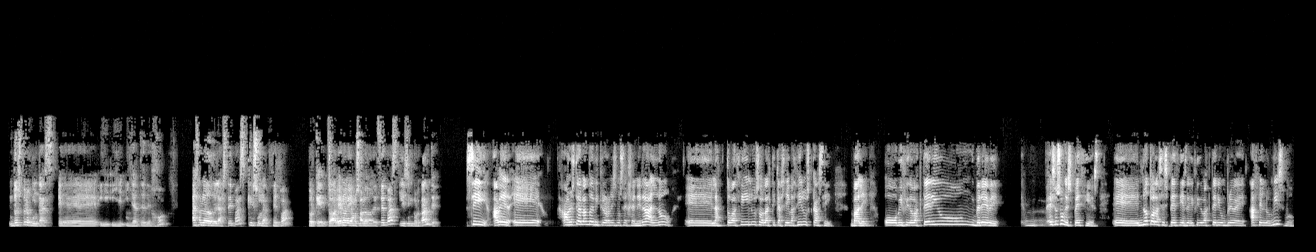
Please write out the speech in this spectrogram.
Dos preguntas eh, y, y- y ya te dejo. Has hablado de las cepas. ¿Qué es una cepa? Porque todavía no habíamos hablado de cepas y es importante. Sí, a ver, eh, ahora estoy hablando de microorganismos en general, ¿no? Eh, Lactobacillus o Lacticacibacillus casei, ¿vale? O Bifidobacterium breve. Mm, Esos son especies. Eh, no todas las especies de Bifidobacterium breve hacen lo mismo.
